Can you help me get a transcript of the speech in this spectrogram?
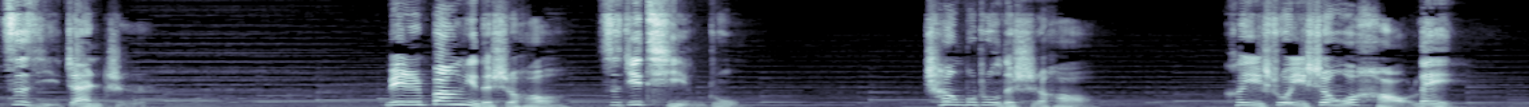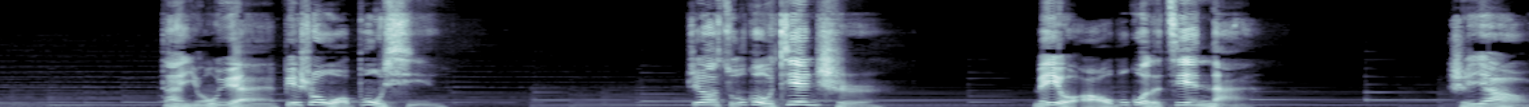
自己站直；没人帮你的时候，自己挺住。撑不住的时候，可以说一声“我好累”，但永远别说我不行。只要足够坚持，没有熬不过的艰难；只要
